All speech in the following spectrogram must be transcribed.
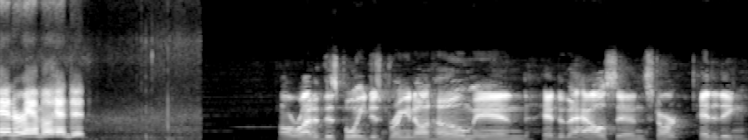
Panorama ended. All right, at this point, you just bring it on home and head to the house and start editing.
